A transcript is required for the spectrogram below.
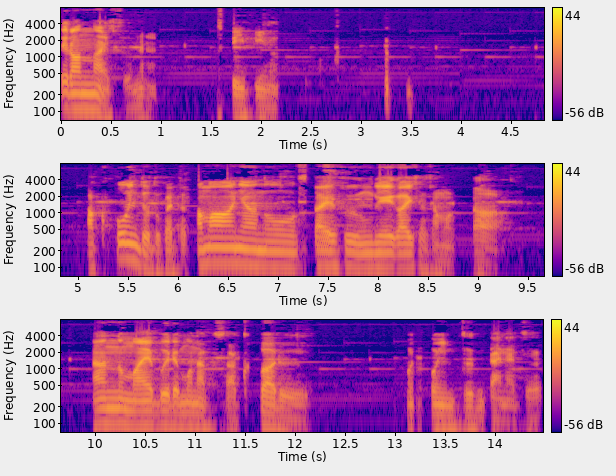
てらんないですよね。スピーピーの。100ポイントとかやったら、たまにあの、スタイフ運営会社様が、何の前触れもなくさ、配る、ポイントみたいなやつ。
